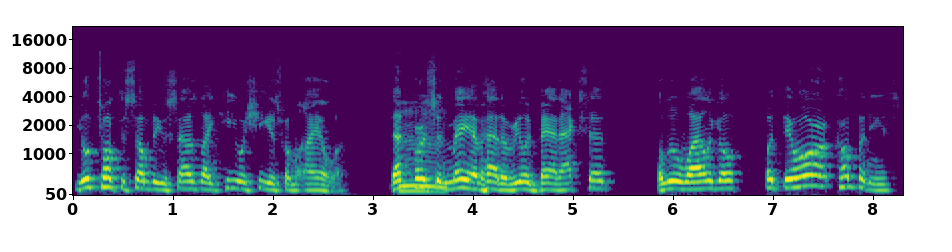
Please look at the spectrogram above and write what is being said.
you'll talk to somebody who sounds like he or she is from Iowa. That mm. person may have had a really bad accent a little while ago, but there are companies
